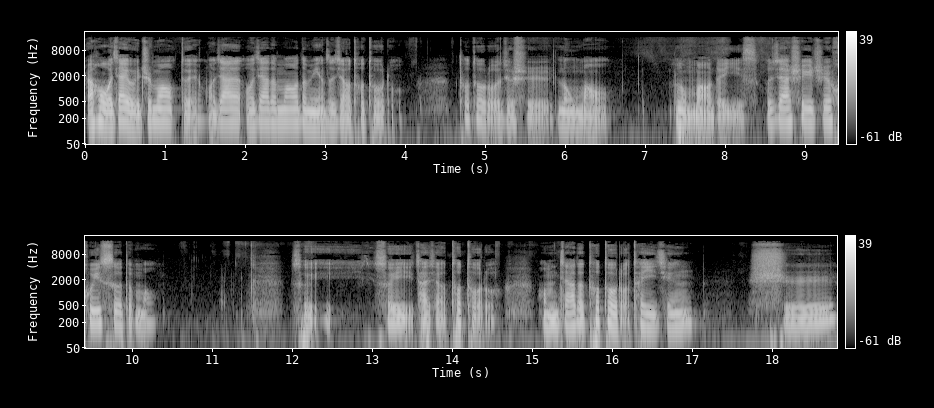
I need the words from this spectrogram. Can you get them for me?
然后我家有一只猫，对我家我家的猫的名字叫托托罗，托托罗就是龙猫，龙猫的意思。我家是一只灰色的猫，所以所以它叫托托罗。我们家的托托罗它已经。十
